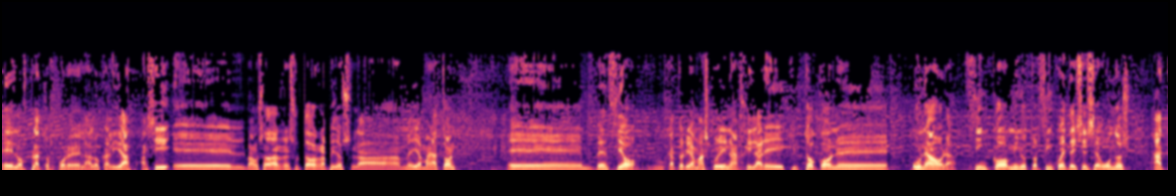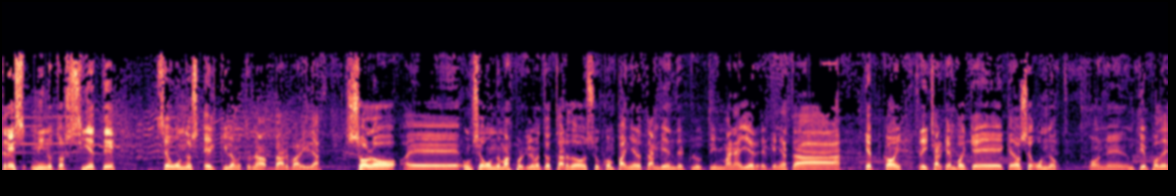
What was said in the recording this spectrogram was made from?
eh, los platos por eh, la localidad. Así, vamos a dar resultados rápidos. La media maratón venció en categoría masculina Hilary Kipto con una hora, 5 minutos, 56 segundos a 3 minutos, 7 segundos el kilómetro. Una barbaridad. Solo eh, un segundo más por kilómetro tardó su compañero también del club team manager, el keniata Kepcoin Richard Kenboy, que quedó segundo con eh, un tiempo de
